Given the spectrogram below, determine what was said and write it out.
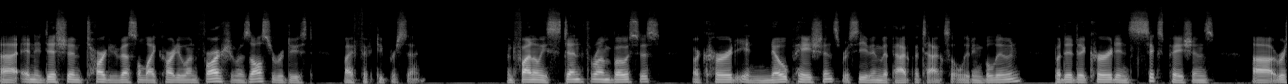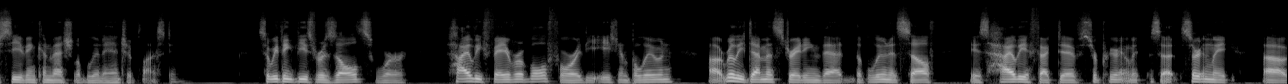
Uh, in addition, target vessel myocardial infarction was also reduced by 50%. And finally, stent thrombosis occurred in no patients receiving the paclitaxel eluting balloon, but it occurred in six patients uh, receiving conventional balloon angioplasty. So we think these results were highly favorable for the agent balloon, uh, really demonstrating that the balloon itself is highly effective, certainly, certainly uh,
